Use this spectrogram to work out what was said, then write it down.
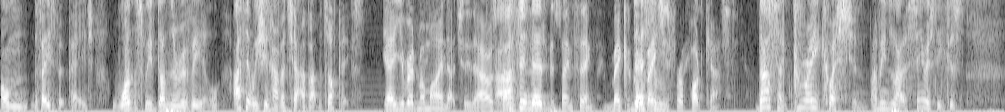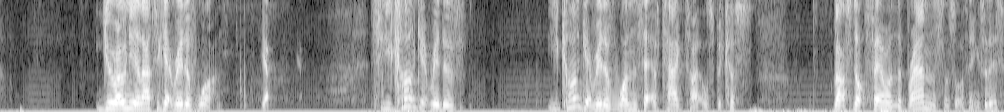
on the Facebook page, once we've done the reveal, I think we should have a chat about the topics. Yeah, you read my mind actually. There, I was kind I of think thinking the same thing. Make a good basis some- for a podcast. That's a great question. I mean, like seriously, because you're only allowed to get rid of one. Yep. So you can't get rid of you can't get rid of one set of tag titles because that's not fair on the brands, that sort of thing. So it's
